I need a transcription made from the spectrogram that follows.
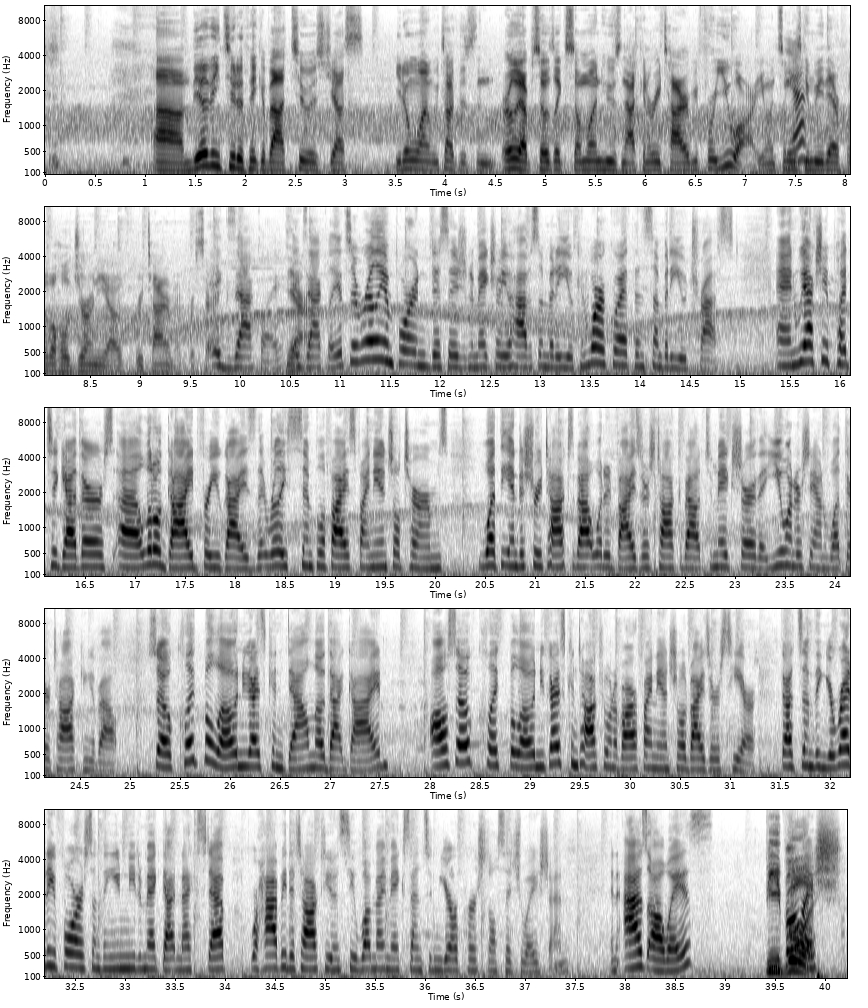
Um, the other thing too to think about too is just you don't want. We talked this in earlier episodes, like someone who's not going to retire before you are. You want someone who's going to be there for the whole journey of retirement per se. Exactly. Yeah. Exactly. It's a really important decision to make sure you have somebody you can work with and somebody you trust. And we actually put together a little guide for you guys that really simplifies financial terms, what the industry talks about, what advisors talk about, to make sure that you understand what they're talking about. So click below and you guys can download that guide. Also, click below and you guys can talk to one of our financial advisors here. If that's something you're ready for, something you need to make that next step. We're happy to talk to you and see what might make sense in your personal situation. And as always, Be bullish.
